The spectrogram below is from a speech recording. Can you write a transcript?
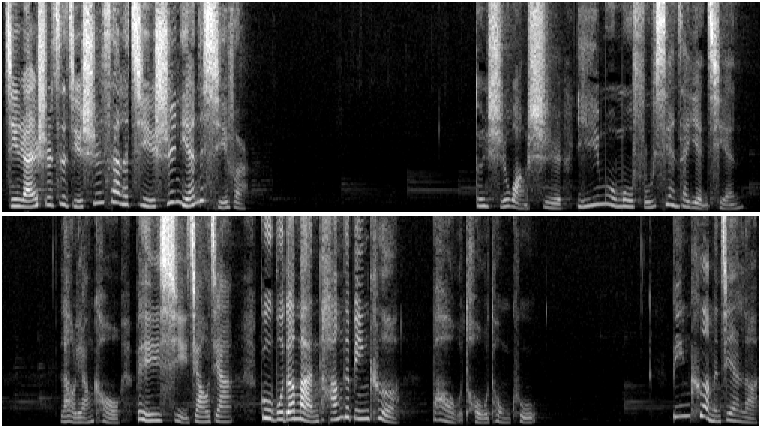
竟然是自己失散了几十年的媳妇儿。顿时，往事一幕幕浮现在眼前，老两口悲喜交加，顾不得满堂的宾客，抱头痛哭。宾客们见了，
